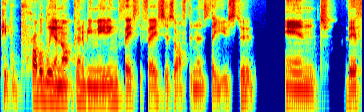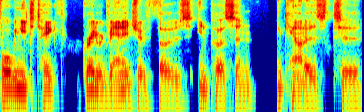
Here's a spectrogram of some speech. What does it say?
people probably are not going to be meeting face to face as often as they used to. And therefore, we need to take greater advantage of those in person encounters to,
